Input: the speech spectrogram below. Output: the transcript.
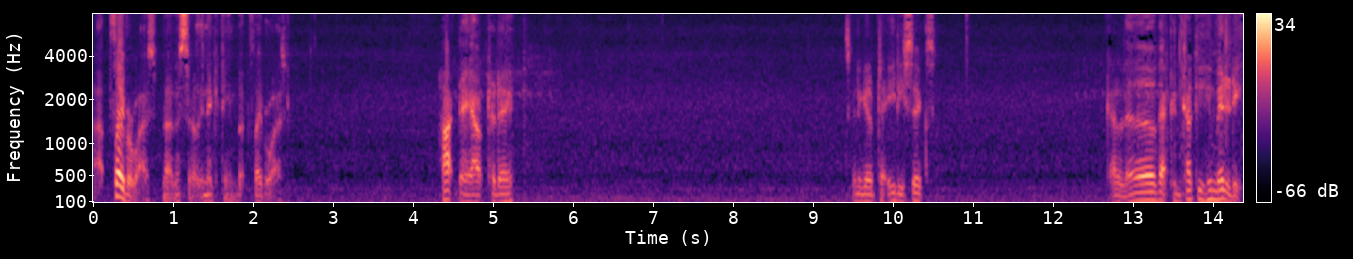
Uh, flavor wise, not necessarily nicotine, but flavor wise. Hot day out today. It's going to get up to 86. Gotta love that Kentucky humidity.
